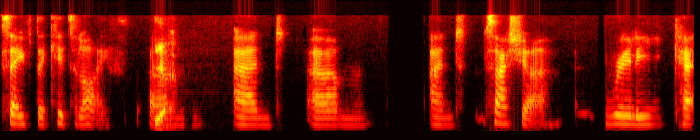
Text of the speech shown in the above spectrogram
saved the kid's life um, Yeah. and um and sasha really care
